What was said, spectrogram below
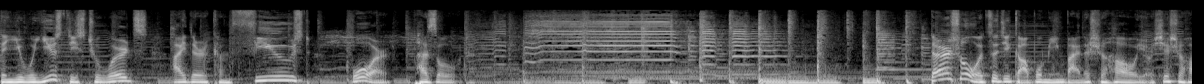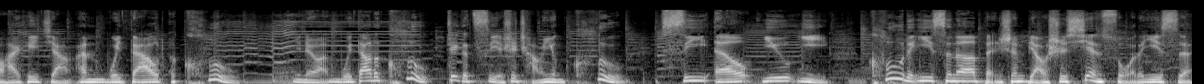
Then you will use these two words either confused or puzzled。 当然说我自己搞不明白的时候，有些时候还可以讲 I'm without a clue。You know, I'm without a clue 这个词也是常用 clue，c l u e。clue 的意思呢，本身表示线索的意思，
